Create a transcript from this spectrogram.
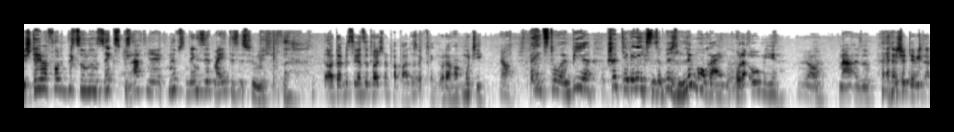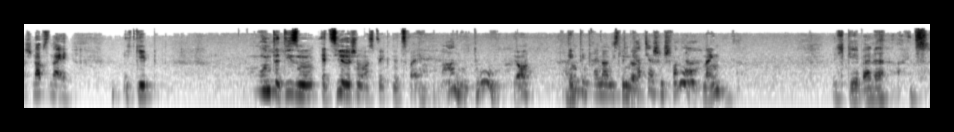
Ich stell dir mal vor, du bist so ein sechs- bis achtjähriger Knips und denkst dir, mei, das ist für mich. Oh, dann bist du ganz enttäuscht, wenn Papa alles wegtrinkt. Oder Mutti. Ja. Wennst du ein Bier, schütt dir wenigstens ein bisschen Limo rein. Oder Omi. ja. Na, also Schütt dir wie gesagt Schnaps, nein. ich gebe unter diesem erzieherischen Aspekt eine 2. Manu, du. Ja. Denkt denn keiner an die Kinder? Katja schon schwanger. Nein? Ich gebe eine 1.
